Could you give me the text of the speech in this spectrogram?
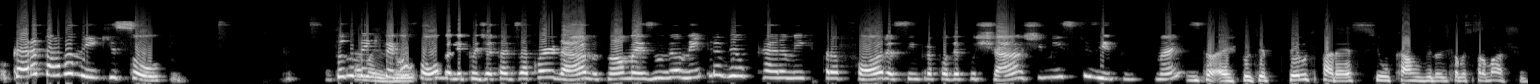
O cara tava meio que solto. Tudo é, bem que pegou fogo, ele podia estar desacordado tal, mas não deu nem pra ver o cara meio que pra fora, assim, pra poder puxar. Achei meio esquisito, mas. Então, é porque, pelo que parece, o carro virou de cabeça para baixo.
